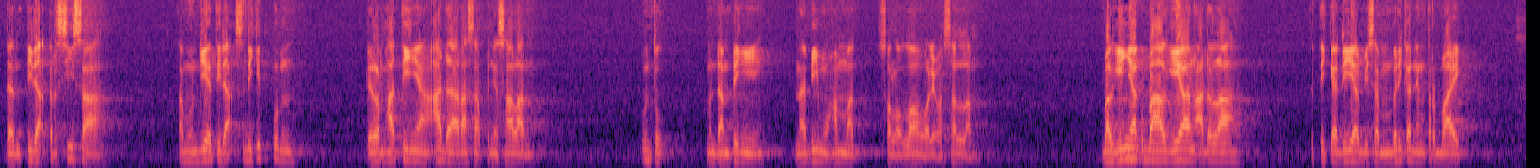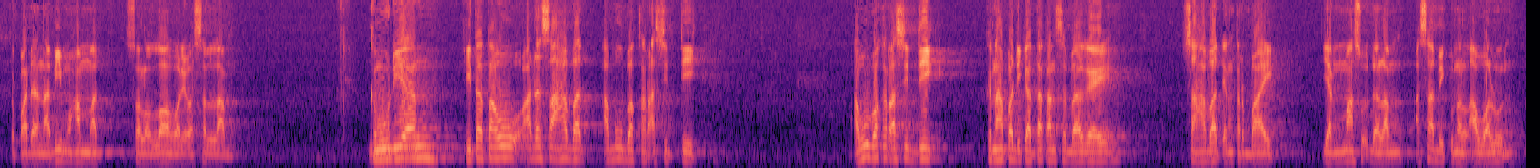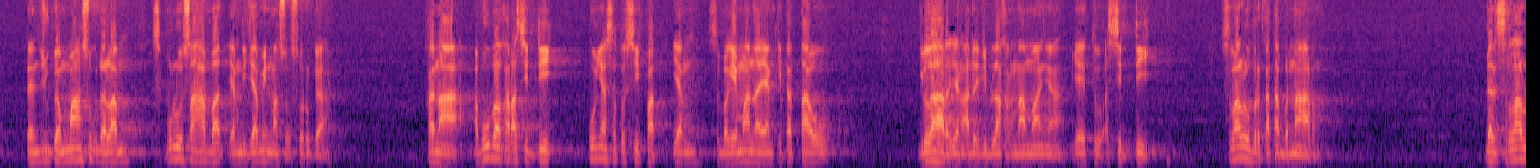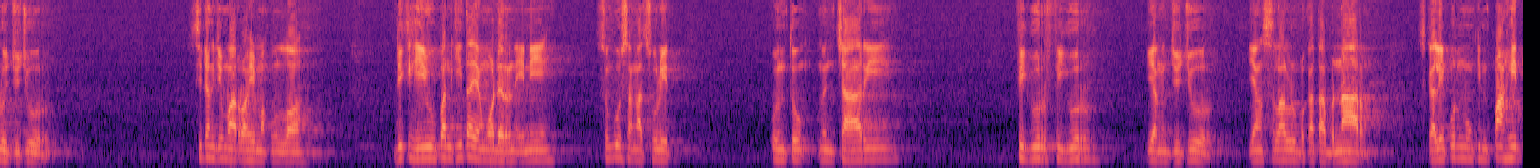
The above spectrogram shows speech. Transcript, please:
dan tidak tersisa namun dia tidak sedikit pun dalam hatinya ada rasa penyesalan untuk mendampingi Nabi Muhammad sallallahu alaihi wasallam. Baginya kebahagiaan adalah ketika dia bisa memberikan yang terbaik kepada Nabi Muhammad wasallam. Kemudian kita tahu ada sahabat Abu Bakar As-Siddiq. Abu Bakar As-Siddiq kenapa dikatakan sebagai sahabat yang terbaik yang masuk dalam Asabiqunal Awalun dan juga masuk dalam 10 sahabat yang dijamin masuk surga. Karena Abu Bakar As-Siddiq punya satu sifat yang sebagaimana yang kita tahu gelar yang ada di belakang namanya yaitu As-Siddiq. Selalu berkata benar, dan selalu jujur. Sidang Jumat rahimakumullah di kehidupan kita yang modern ini sungguh sangat sulit untuk mencari figur-figur yang jujur, yang selalu berkata benar, sekalipun mungkin pahit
